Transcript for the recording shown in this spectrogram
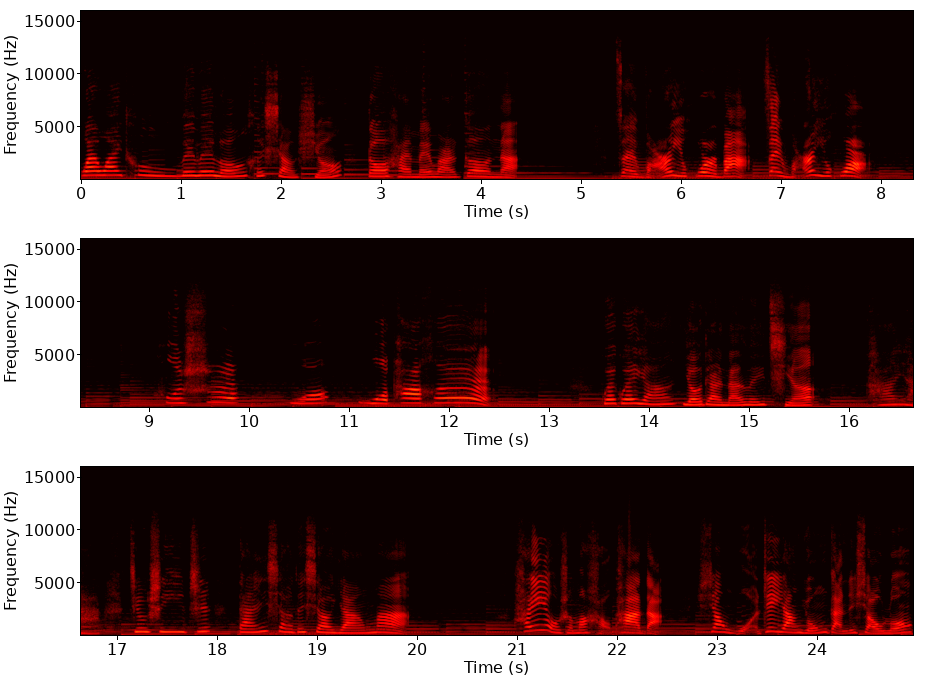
歪歪兔、威威龙和小熊都还没玩够呢，再玩一会儿吧，再玩一会儿。可是我我怕黑。乖乖羊有点难为情，它呀就是一只胆小的小羊嘛。还有什么好怕的？像我这样勇敢的小龙，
